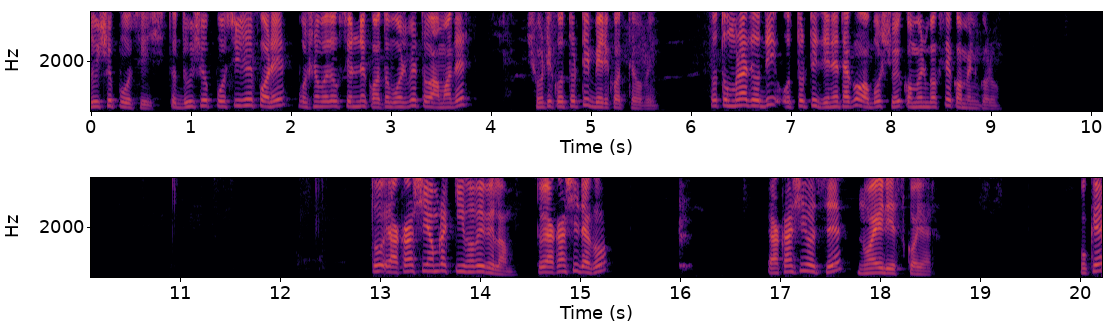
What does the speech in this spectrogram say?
দুইশো পঁচিশ। তো দুইশো পঁচিশের পরে প্রশ্নবোধক চিহ্নে কত বসবে? তো আমাদের সঠিক উত্তরটি বের করতে হবে। তো তোমরা যদি উত্তরটি জেনে থাকো, অবশ্যই কমেন্ট বক্সে কমেন্ট করো। তো একাশি আমরা কীভাবে পেলাম? তো একাশি দেখো। একাশি হচ্ছে নয়ের স্কোয়ার ওকে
